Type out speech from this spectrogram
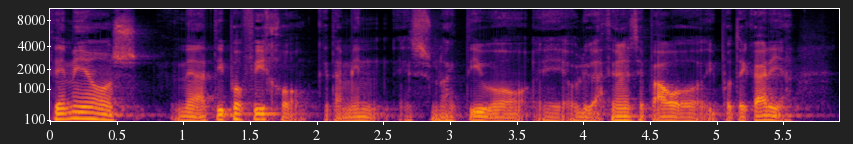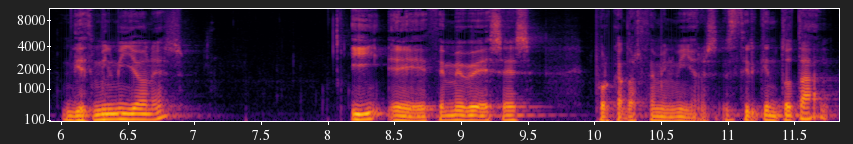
CMOs tipo fijo, que también es un activo, eh, obligaciones de pago hipotecaria, 10.000 millones y eh, CMBS por 14.000 millones. Es decir, que en total,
